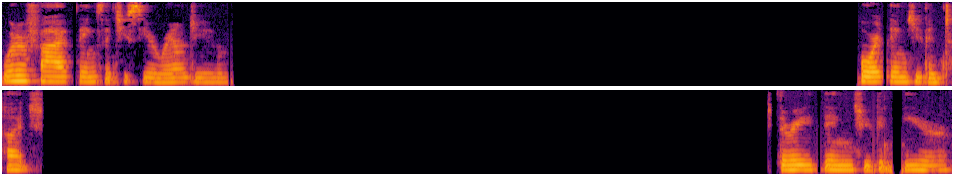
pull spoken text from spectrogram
What are five things that you see around you? Four things you can touch. Three things you can hear.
